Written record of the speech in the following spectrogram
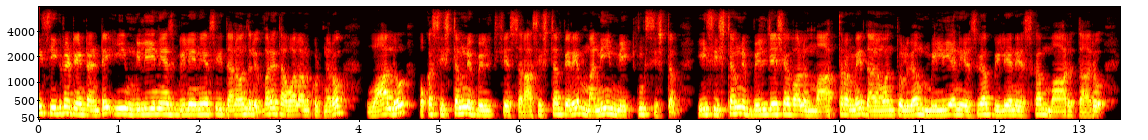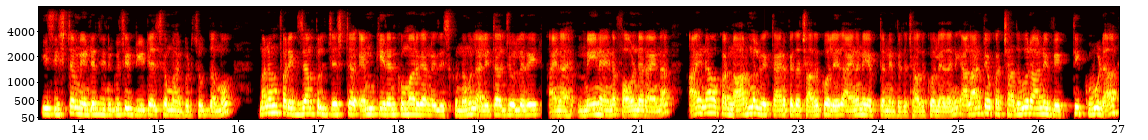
ఈ సీక్రెట్ ఏంటంటే ఈ మిలియనియర్స్ బిలీనియర్స్ ఈ ధనవంతులు ఎవరైతే అవ్వాలనుకుంటున్నారో వాళ్ళు ఒక సిస్టమ్ని బిల్డ్ చేస్తారు. ఆ సిస్టమ్ పేరే మనీ మేకింగ్ సిస్టమ్ ఈ సిస్టమ్ని బిల్డ్ చేసే వాళ్ళు మాత్రమే ధనవంతులుగా మిలియనియర్స్గా బిలియనియర్స్గా మారుతారు. ఈ సిస్టమ్ ఏంటి దీని గురించి డీటెయిల్స్గా మనం ఇప్పుడు చూద్దాము. మనం for example just M Kiran Kumar గారిని తీసుకుందాము. లలిత జ్యువెలరీ ఆయన మెయిన్ ఆయన ఫౌండర్ ఆయన. ఆయన ఒక నార్మల్ వ్యక్తి. ఆయన పెద్ద చదువుకోలేదు. ఆయననే చెప్తాను నేను పెద్ద చదువుకోలేదని. అలాంటి ఒక చదువు రాని వ్యక్తి కూడా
